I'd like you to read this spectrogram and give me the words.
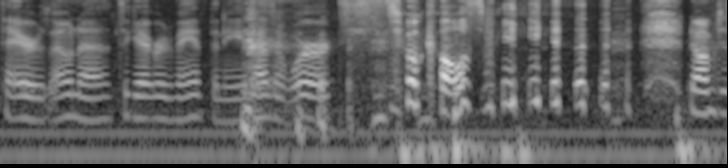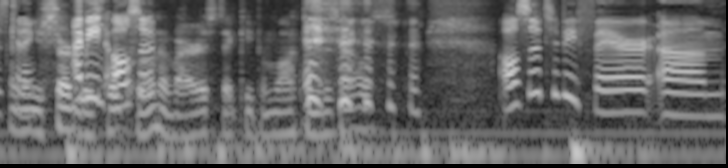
to Arizona to get rid of Anthony. It hasn't worked. He still calls me. no, I'm just kidding. I mean, also, coronavirus to keep him locked in his house. also to be fair, um,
